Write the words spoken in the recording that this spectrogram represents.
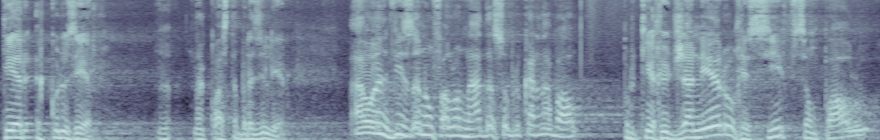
ter cruzeiro na costa brasileira. A Anvisa não falou nada sobre o carnaval, porque Rio de Janeiro, Recife, São Paulo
